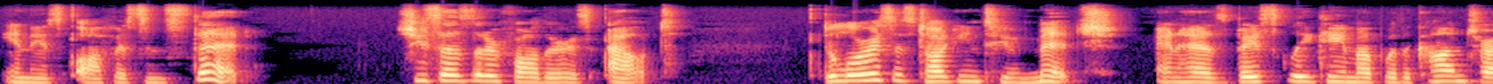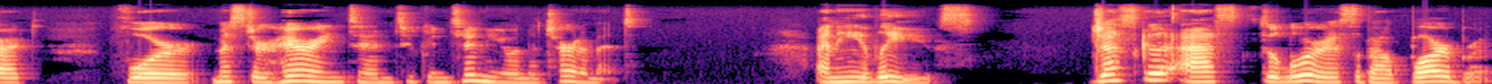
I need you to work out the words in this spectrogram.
in his office instead. She says that her father is out. Dolores is talking to Mitch and has basically came up with a contract for Mr. Harrington to continue in the tournament. And he leaves. Jessica asks Dolores about Barbara.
